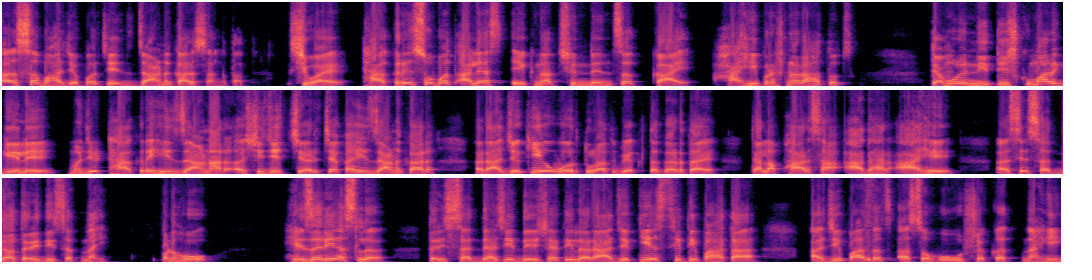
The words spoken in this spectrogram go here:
असं भाजपचे जाणकार सांगतात. शिवाय ठाकरे सोबत आल्यास एकनाथ शिंदेचं काय? हाही प्रश्न राहतोच. त्यामुळे नितीश कुमार गेले म्हणजे ठाकरेही जाणार अशी जी चर्चा काही जाणकार राजकीय वर्तुळात व्यक्त करताय त्याला फारसा आधार आहे असे सध्या तरी दिसत नाही. पण हो हे जरी असलं तरी सध्याची देशातील राजकीय स्थिती पाहता अजिबातच असं होऊ शकत नाही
